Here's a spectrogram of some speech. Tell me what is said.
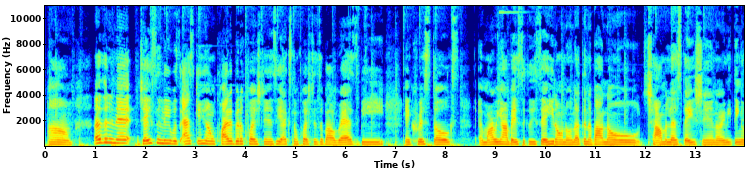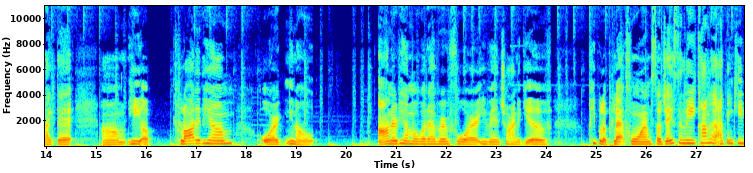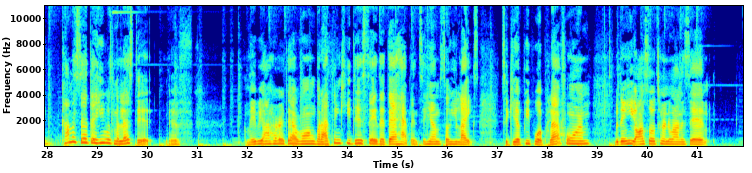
um other than that, Jason Lee was asking him quite a bit of questions. He asked him questions about Raz B and Chris Stokes. And Marion basically said he don't know nothing about no child molestation or anything like that. Um, he applauded him or, you know, honored him or whatever for even trying to give people a platform. So Jason Lee kind of, I think he kind of said that he was molested. If maybe I heard that wrong, but I think he did say that that happened to him. So he likes to give people a platform. But then he also turned around and said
